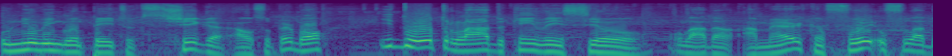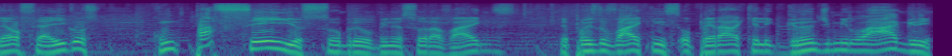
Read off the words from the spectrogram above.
o New England Patriots chega ao Super Bowl e do outro lado, quem venceu o lado American foi o Philadelphia Eagles com um passeio sobre o Minnesota Vikings. Depois do Vikings operar aquele grande milagre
